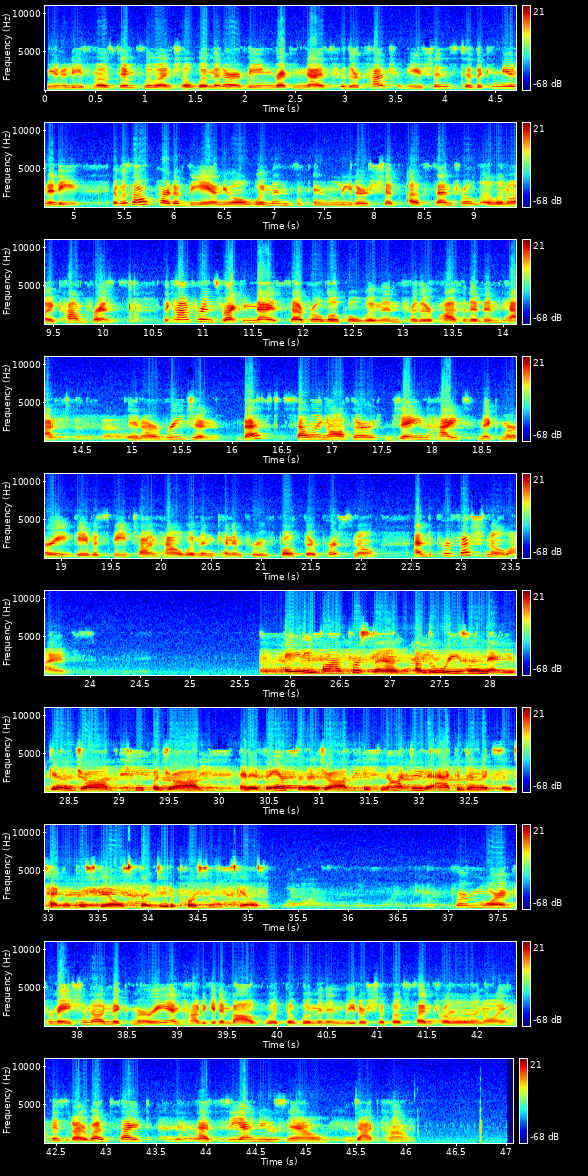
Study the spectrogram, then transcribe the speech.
community's most influential women are being recognized for their contributions to the community. It was all part of the annual Women's in Leadership of Central Illinois Conference. The conference recognized several local women for their positive impact in our region. Best-selling author Jane Hight McMurry gave a speech on how women can improve both their personal and professional lives. 85% of the reason that you get a job, keep a job, and advance in a job is not due to academics and technical skills, but due to personal skills. For more information on McMurry and how to get involved with the Women in Leadership of Central Illinois, visit our website at cinewsnow.com.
